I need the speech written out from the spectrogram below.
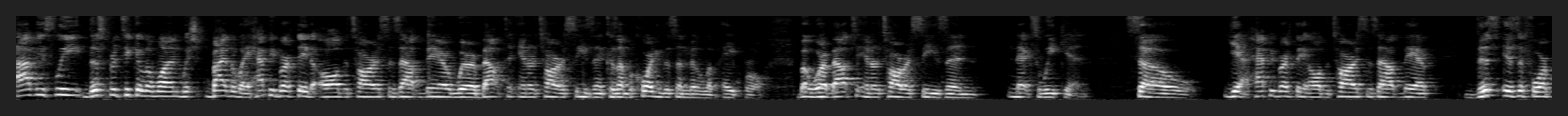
obviously, this particular one, which, by the way, happy birthday to all the Tauruses out there. We're about to enter Taurus season because I'm recording this in the middle of April, but we're about to enter Taurus season next weekend. So, yeah, happy birthday, all the Tauruses out there. This isn't for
